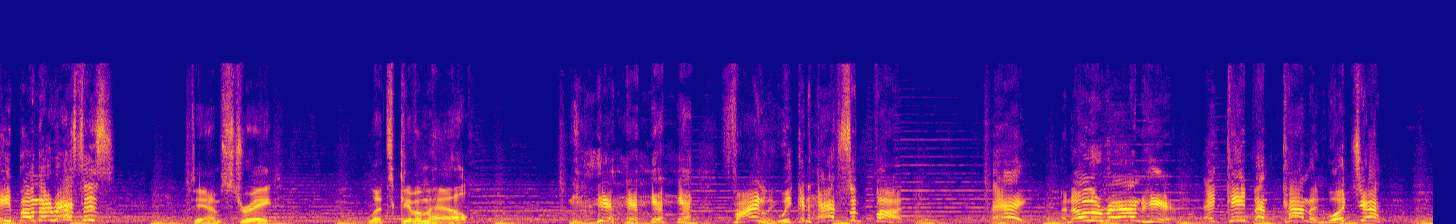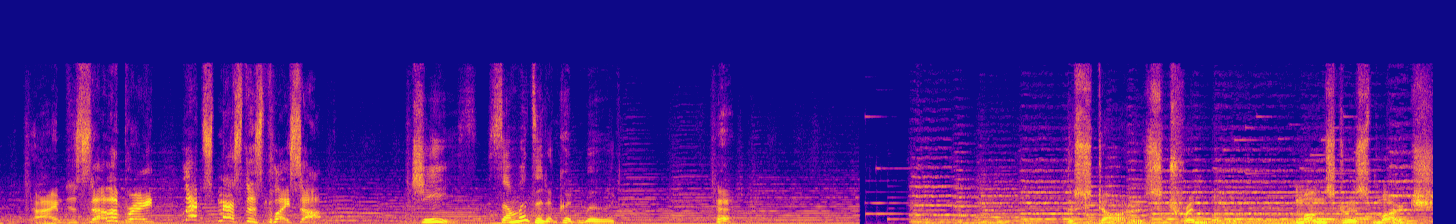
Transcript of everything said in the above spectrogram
ape on their asses? Damn straight. Let's give them hell. Finally, we can have some fun. Hey, another round here, and keep it coming, would ya? Time to celebrate. Let's mess this place up. Geez, someone's in a good mood. The stars tremble. Monstrous march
